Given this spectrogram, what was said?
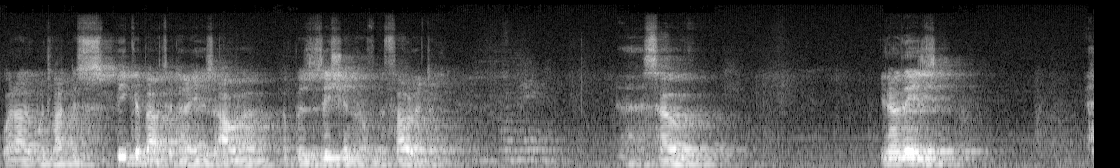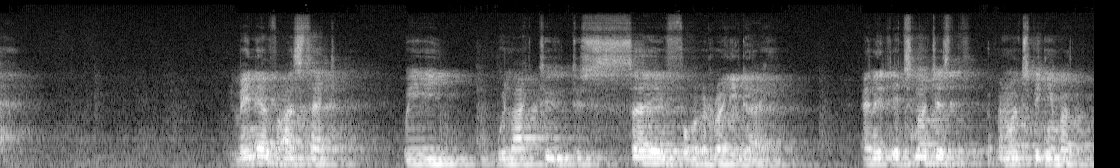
what I would like to speak about today is our position of authority. Uh, so, you know, there's many of us that we, we like to, to save for a rainy day. And it, it's not just, I'm not speaking about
